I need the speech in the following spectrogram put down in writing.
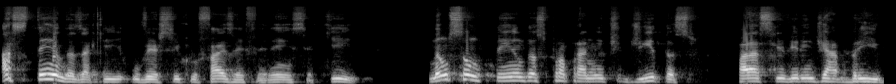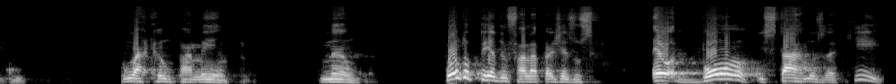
as tendas aqui, o versículo faz referência aqui, não são tendas propriamente ditas para servirem de abrigo, um acampamento. Não. Quando Pedro fala para Jesus, é bom estarmos aqui,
